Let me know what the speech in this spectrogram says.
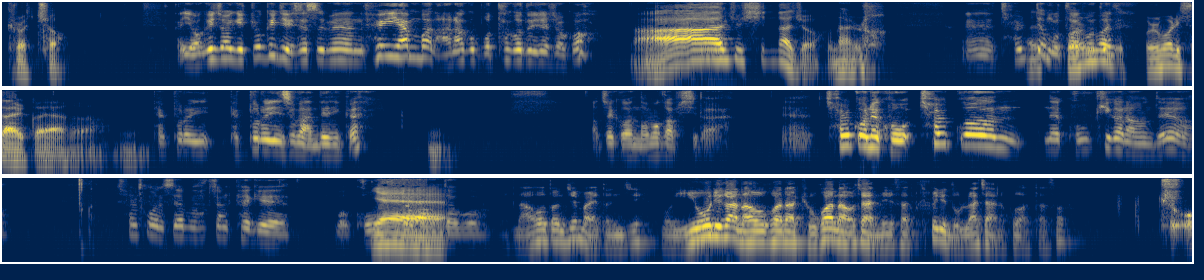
그렇죠. 그러니까 여기저기 쪼개져 있었으면 회의 한 번 안 하고 못 하거든요, 저거. 아주 신나죠, 그날로. 예, 절대 못 하거든. 골머리 썩일 거야, 그거. 음. 100% 인- 100% 인수가 안 되니까. 어쨌건 넘어갑시다. 예, 철권의 고 철권의 고우키가 나온대요. 철권 Seven 확장팩에 뭐 고우키가 예. 나온다고. 나오던지 말던지 뭐 이오리가 나오거나 교가 나오지 않는 이상 특별히 놀라지 않을 것 같아서 교.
